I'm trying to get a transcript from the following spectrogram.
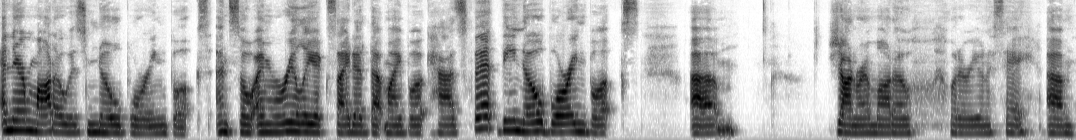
and their motto is no boring books. And so I'm really excited that my book has fit the no boring books um, genre motto whatever you want to say, um,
